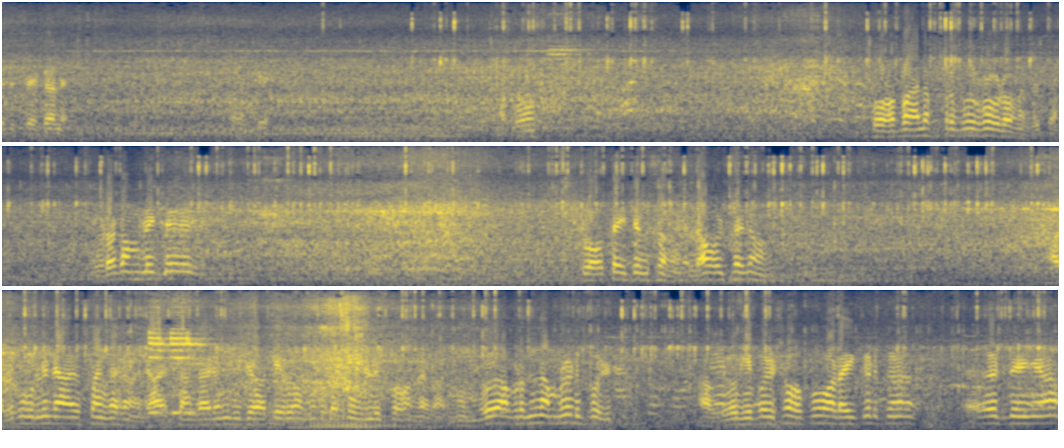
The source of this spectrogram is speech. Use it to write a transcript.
എടുത്തേക്കല്ലേ ഓക്കെ. അപ്പോൾ ഗോപാലപ്രഭു റോഡാണ് കേട്ടോ. ഇവിടെ കംപ്ലീറ്റ് ക്ലോത്ത് ഐറ്റംസ് ആണ്. എല്ലാം ഹോൾസെയിലാണ് അത് കൂടുതലും രാജസ്ഥാൻകാരാണ്. രാജസ്ഥാൻകാരും ഗുജറാത്തികളും ഇവിടെ കൂടുതൽ ഇപ്പോൾ വന്നതാണ് മുമ്പ് അവിടെ നിന്ന് അവരൊക്കെ ഇപ്പോൾ ഒരു ഷോപ്പ് വാടകയ്ക്ക് എടുത്ത് എടുത്തു കഴിഞ്ഞാൽ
